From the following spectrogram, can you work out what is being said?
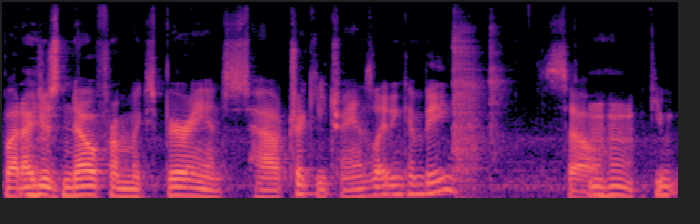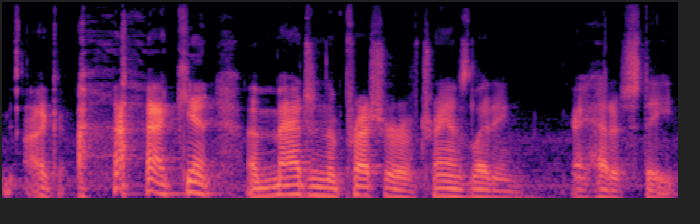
but I Mhm. just know from experience how tricky translating can be. So Mhm. if you, I, I can't imagine the pressure of translating a head of state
